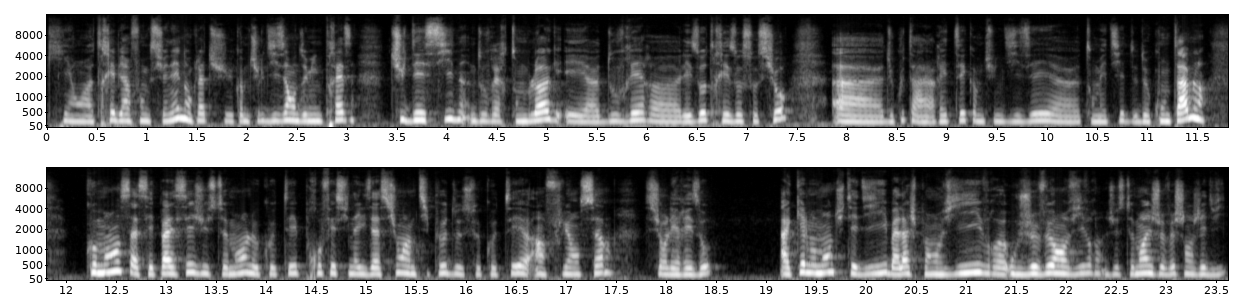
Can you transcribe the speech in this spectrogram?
qui ont euh, très bien fonctionné. Donc là, tu, comme tu le disais, en 2013, tu décides d'ouvrir ton blog et d'ouvrir les autres réseaux sociaux. Du coup, tu as arrêté, comme tu le disais, ton métier de, de comptable. Comment ça s'est passé justement le côté professionnalisation un petit peu de ce côté euh, influenceur sur les réseaux? À quel moment tu t'es dit, bah là, je peux en vivre ou je veux en vivre justement et je veux changer de vie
